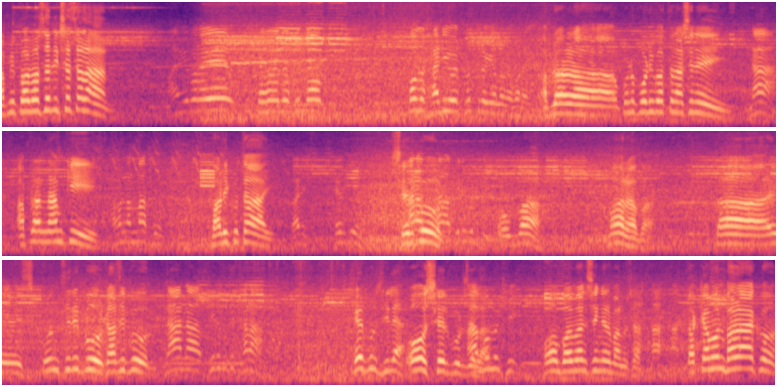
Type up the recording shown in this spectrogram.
আপনি কয় বছর রিক্সা চালান? আপনার কোনো পরিবর্তন আসেনি না। আপনার নাম কি? আমার নাম মাসুদ। বাড়ি কোথায়? বাড়ি শেরপুর। শেরপুর। ও বাহ মার হাবা তা কোন শ্রীপুর গাজীপুর? না না শ্রীপুরটি থানা। শেরপুর জেলা? ও শেরপুর জেলা। ও ময়মান সিং এর মানুষ আর। তা কেমন ভাড়া এখন?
